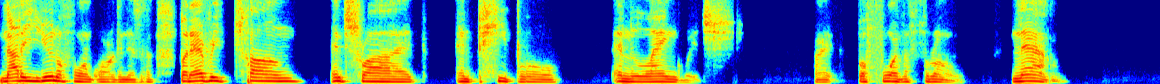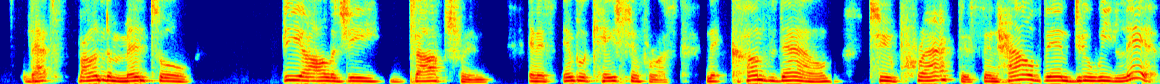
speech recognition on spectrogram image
not a uniform organism, but every tongue and tribe and people and language, right? Before the throne. Now, that's fundamental theology doctrine and its implication for us. And it comes down to practice and how then do we live?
